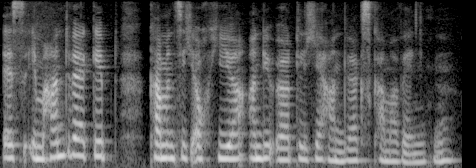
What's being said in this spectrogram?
es im Handwerk gibt, kann man sich auch hier an die örtliche Handwerkskammer wenden.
